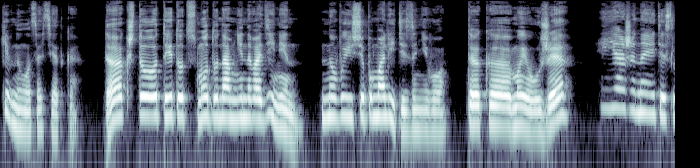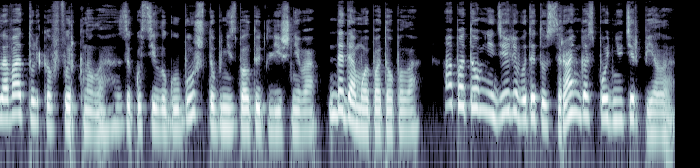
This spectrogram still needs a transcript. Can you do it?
кивнула соседка. Так что ты тут смуду нам не наводи, Нин. Но вы еще помолитесь за него. Так э, мы уже...» Я же на эти слова только фыркнула, закусила губу, чтобы не сболтуть лишнего, да домой потопала. А потом неделю вот эту срань господнюю терпела.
